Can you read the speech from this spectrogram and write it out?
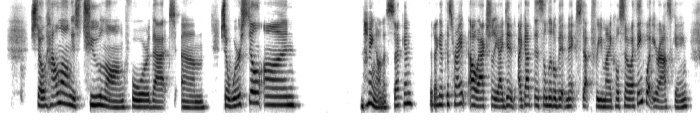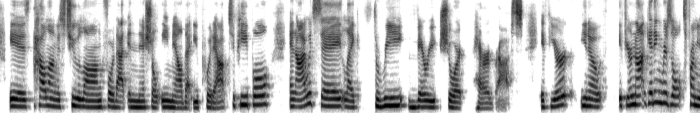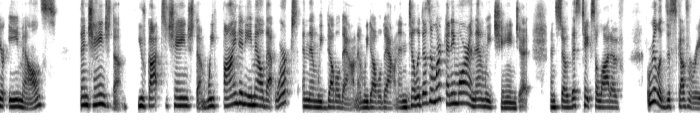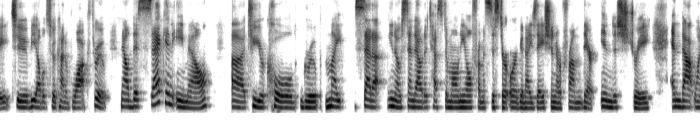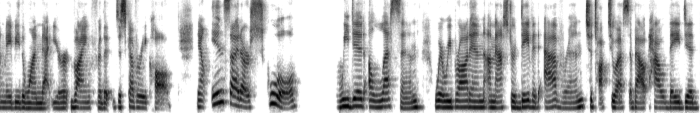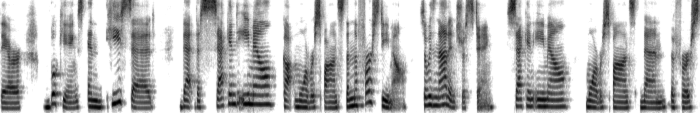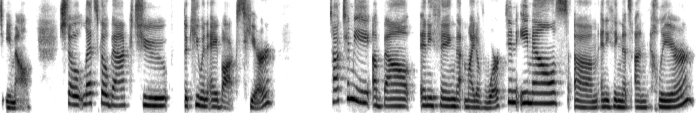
So, how long is too long for that? Um, so, we're still on hang on a second. Did I get this right? Oh, actually, I did. I got this a little bit mixed up for you, Michael. So I think what you're asking is how long is too long for that initial email that you put out to people? And I would say like three very short paragraphs. If you're, you know, if you're not getting results from your emails, then change them. You've got to change them. We find an email that works and then we double down and we double down until it doesn't work anymore and then we change it. And so this takes a lot of real discovery to be able to kind of walk through. Now, this second email uh, to your cold group might set up, you know, send out a testimonial from a sister organization or from their industry. And that one may be the one that you're vying for the discovery call. Now, inside our school, we did a lesson where we brought in a master, David Avrin, to talk to us about how they did their bookings. And he said that the second email got more response than the first email. So isn't that interesting? Second email, more response than the first email. So let's go back to the Q&A box here. Talk to me about anything that might have worked in emails, um, anything that's unclear,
